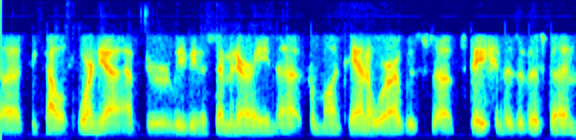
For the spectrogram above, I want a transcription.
uh, to California after leaving the seminary in, uh, from Montana, where I was uh, stationed as a Vista, and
